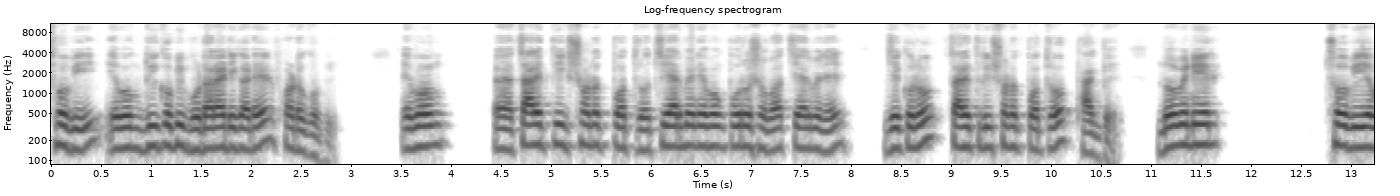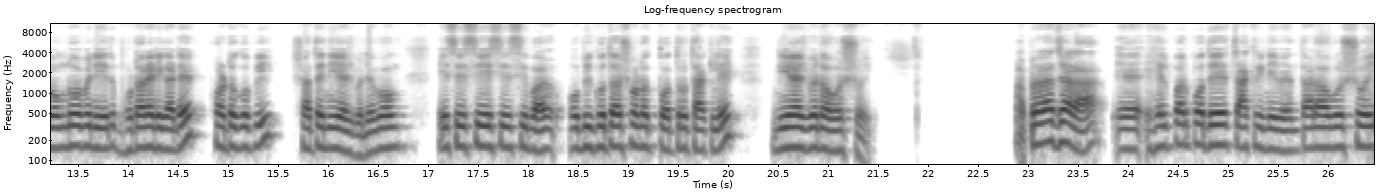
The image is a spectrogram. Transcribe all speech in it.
ছবি এবং দুই কপি ভোটার আইডি কার্ডের ফটোকপি এবং চারিত্রিক সনদপত্র চেয়ারম্যান এবং পৌরসভা চেয়ারম্যানের যে কোনো চারিত্রিক সনদপত্র থাকবে। নমিনির ছবি এবং নমিনির ভোটার আইডি কার্ডের ফটোকপি সাথে নিয়ে আসবেন এবং এসএসসি এসএসসি বা অভিজ্ঞতার সনদপত্র থাকলে নিয়ে আসবেন অবশ্যই। আপনারা যারা হেল্পার পদে চাকরি নেবেন, তারা অবশ্যই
